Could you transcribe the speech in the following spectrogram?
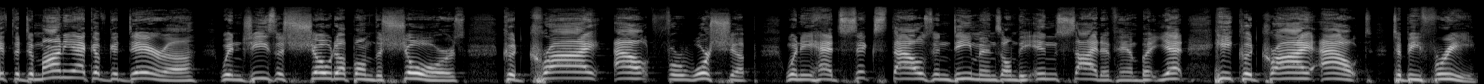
If the demoniac of Gadara, when Jesus showed up on the shores, could cry out for worship when he had 6,000 demons on the inside of him, but yet he could cry out to be free,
